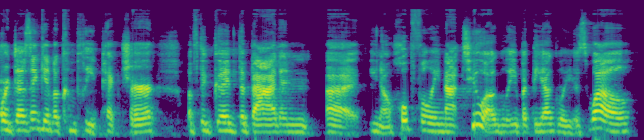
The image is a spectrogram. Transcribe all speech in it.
or doesn't give a complete picture of the good, the bad, and uh, you know, hopefully not too ugly, but the ugly as well,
